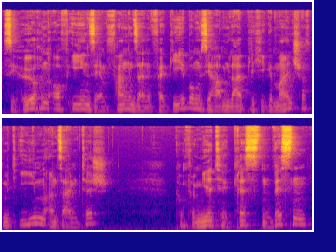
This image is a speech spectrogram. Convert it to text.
sie hören auf ihn, sie empfangen seine Vergebung, sie haben leibliche Gemeinschaft mit ihm an seinem Tisch. Konfirmierte Christen wissen,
